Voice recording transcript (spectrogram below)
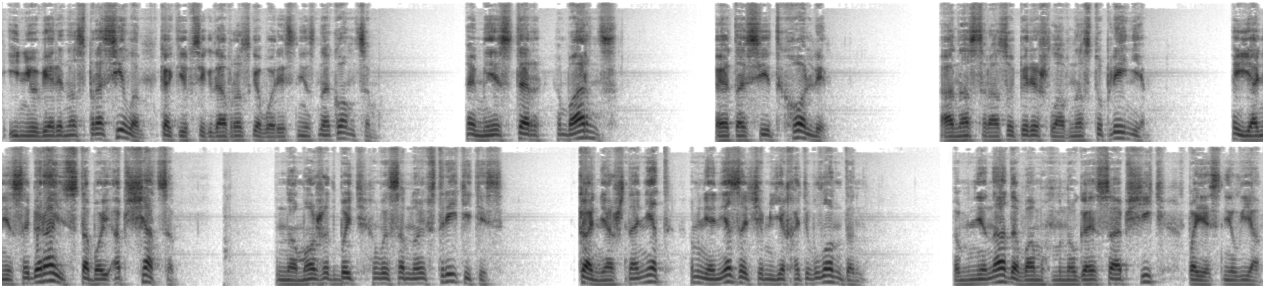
и неуверенно спросила, как и всегда в разговоре с незнакомцем. «Мистер Барнс?» «Это Сид Холли». Она сразу перешла в наступление. Я не собираюсь с тобой общаться. Но, может быть, вы со мной встретитесь? Конечно, нет. Мне незачем ехать в Лондон. Мне надо вам многое сообщить, пояснил я.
